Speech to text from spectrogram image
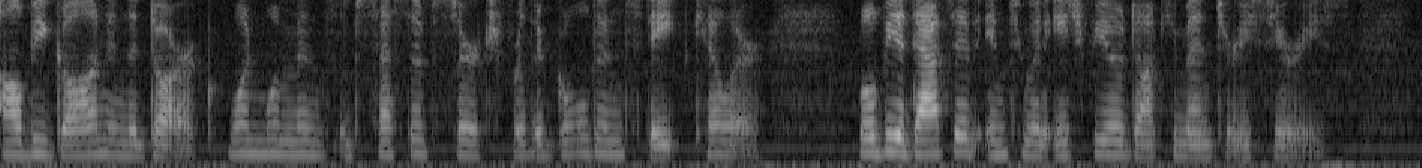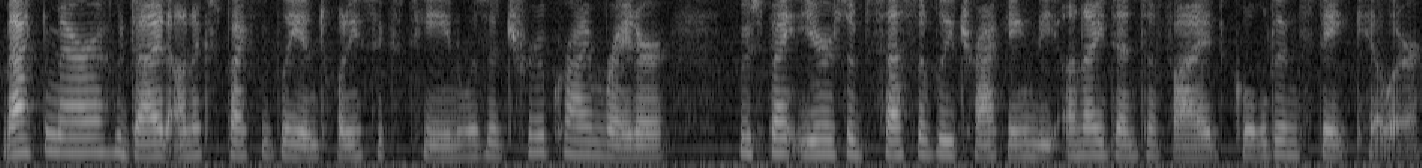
I'll Be Gone in the Dark One Woman's Obsessive Search for the Golden State Killer, will be adapted into an HBO documentary series. McNamara, who died unexpectedly in 2016, was a true crime writer who spent years obsessively tracking the unidentified Golden State Killer.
